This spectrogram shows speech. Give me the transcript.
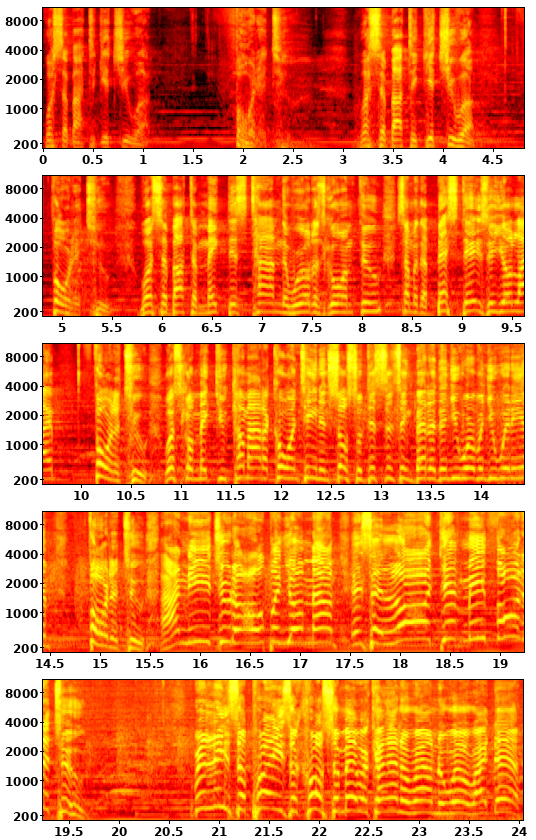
What's about to get you up? Fortitude. What's about to get you up? Fortitude. What's about to make this time the world is going through some of the best days of your life? Fortitude. What's going to make you come out of quarantine and social distancing better than you were when you went in? Fortitude. I need you to open your mouth and say, Lord, give me fortitude. Release a praise across America and around the world right there.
